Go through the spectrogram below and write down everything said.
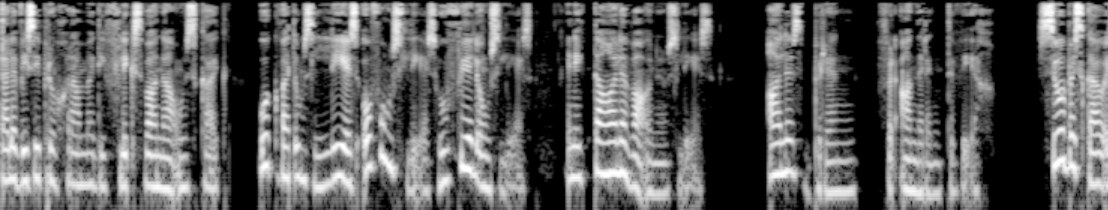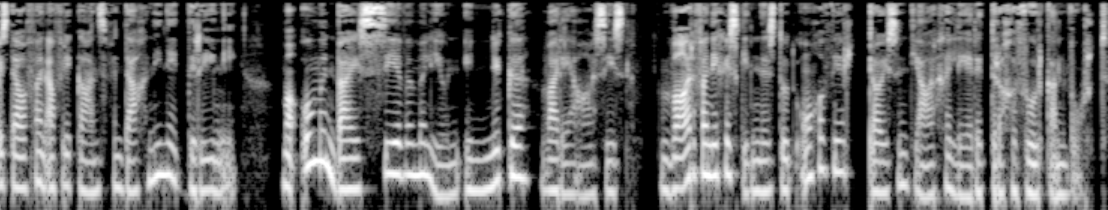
televisieprogramme, die flieks waarna ons kyk, ook wat ons lees of ons lees, hoeveel ons lees en die tale waarin ons lees. Alles bring verandering teweeg. So beskou is daar van Afrikaans vandag nie net 3 nie, maar om en by 7 miljoen unieke variasies waarvan die geskiedenis tot ongeveer 1000 jaar gelede teruggevoer kan word.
